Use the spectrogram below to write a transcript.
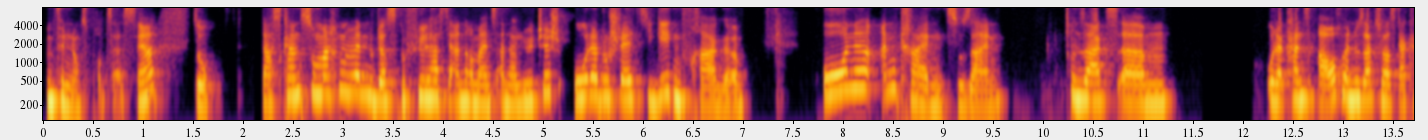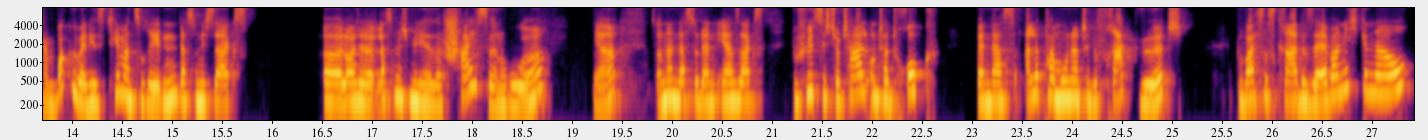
im Findungsprozess, ja. So, das kannst du machen, wenn du das Gefühl hast, der andere meint es analytisch oder du stellst die Gegenfrage, ohne ankreidend zu sein und sagst, ähm, oder kannst auch, wenn du sagst, du hast gar keinen Bock über dieses Thema zu reden, dass du nicht sagst, äh, Leute, lass mich mit dieser Scheiße in Ruhe, ja, sondern dass du dann eher sagst, du fühlst dich total unter Druck, wenn das alle paar Monate gefragt wird. Du weißt es gerade selber nicht genau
